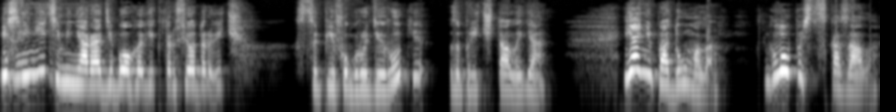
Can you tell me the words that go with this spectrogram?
Извините меня ради бога, Виктор Федорович, сцепив у груди руки, запричитала я. Я не подумала, глупость сказала.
